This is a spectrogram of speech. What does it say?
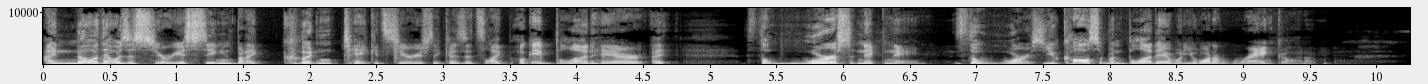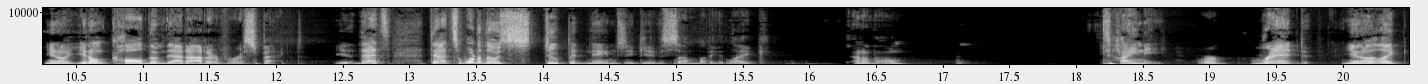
i know that was a serious scene but i couldn't take it seriously because it's like okay blood hair. I, it's the worst nickname. It's the worst. You call someone blood hair when you want to rank on them you know you don't call them that out of respect. That's that's one of those stupid names you give somebody like i don't know tiny or red you know like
